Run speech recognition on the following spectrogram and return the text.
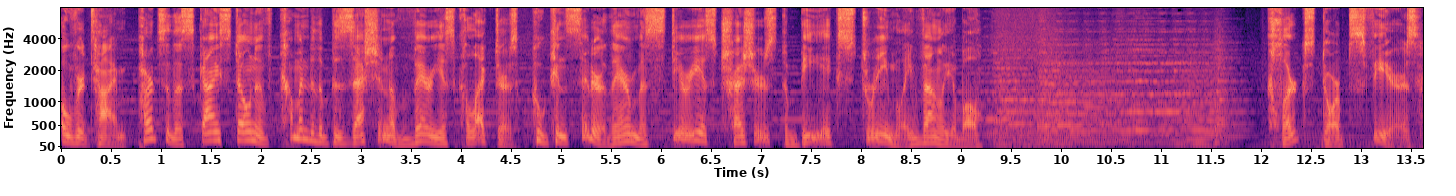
Over time, parts of the Sky Stone have come into the possession of various collectors who consider their mysterious treasures to be extremely valuable. Klerksdorp Spheres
